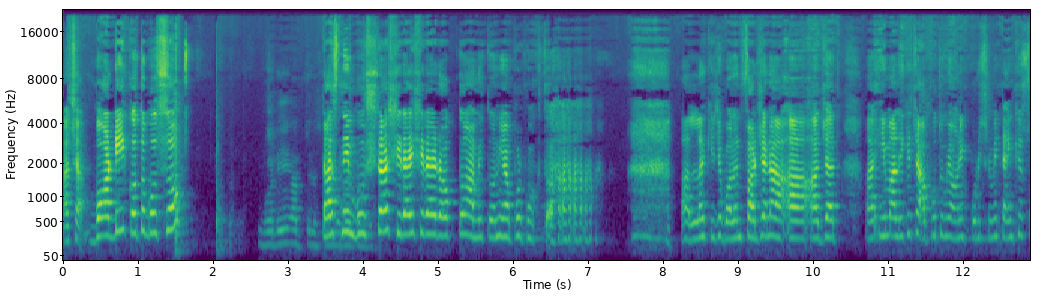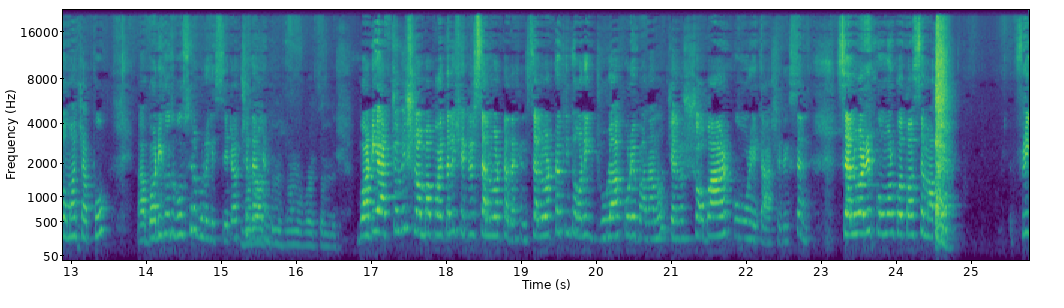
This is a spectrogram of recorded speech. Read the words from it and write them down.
আচ্ছা বডি কত বলছো? তাসনিম বুশরা শিরায় শিরায় রক্ত আমি তনিয়াপুর ভক্ত। আল্লাহ কি যে বলেন? ফারজানা আজাদ ইমা লিখেছে আপু তুমি অনেক পরিশ্রমী। থ্যাংক ইউ সো মাচ আপু। বডি কত বলছিল বলে গেছি এটা হচ্ছে দেখেন। আটচল্লিশ লম্বা পঁয়তাল্লিশ। বডি আটচল্লিশ লম্বা পঁয়তাল্লিশ এটার সালোয়ারটা দেখেন। সালোয়ারটা কিন্তু অনেক ঢুলা করে বানানো যেন সবার কোমর এটা আসে দেখছেন? সালোয়ারের কোমর কত আছে মাপো? ফ্রি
